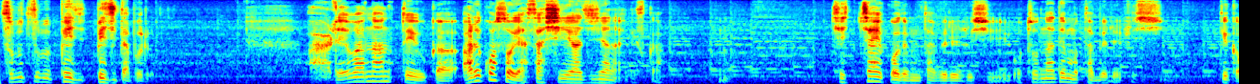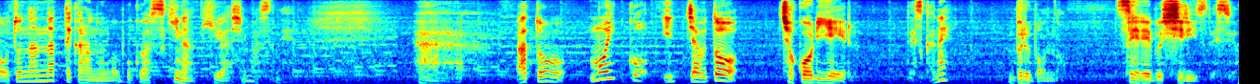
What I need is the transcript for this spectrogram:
つぶつぶベジタブル。あれは何ていうかあれこそ優しい味じゃないですか、うん、ちっちゃい子でも食べれるし大人でも食べれるし。っていうか大人になってからの方が僕は好きな気がしますね。はああともう一個言っちゃうとチョコリエールですかね。ブルボンのセレブシリーズですよ。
